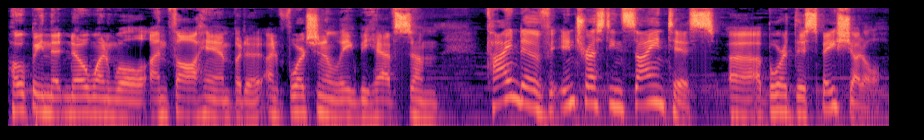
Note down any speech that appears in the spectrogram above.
hoping that no one will unthaw him. But uh, unfortunately, we have some kind of interesting scientists uh, aboard this space shuttle.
